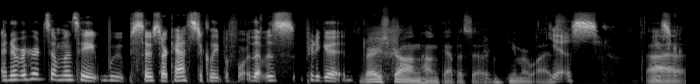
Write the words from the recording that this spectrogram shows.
I never heard someone say whoops so sarcastically before. That was pretty good. very strong hunk episode, humor wise. Yes. He's Uh,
